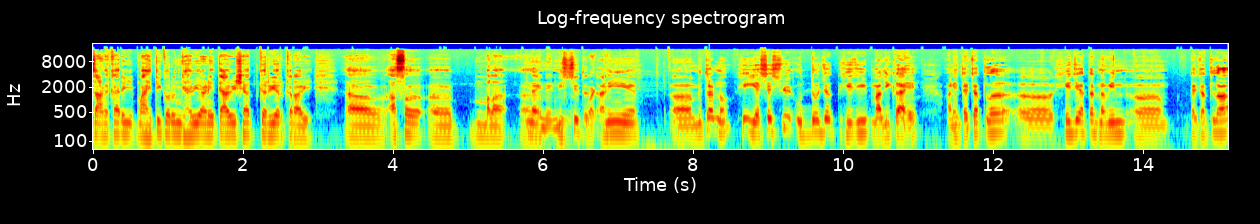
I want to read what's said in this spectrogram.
जाणकारी माहिती करून घ्यावी आणि त्या विषयात करिअर करावी असं मला नाही नाही निश्चितच वाटतं. आणि मित्रांनो ही यशस्वी उद्योजक ही जी मालिका आहे आणि त्याच्यातलं हे जे आता नवीन त्याच्यातला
